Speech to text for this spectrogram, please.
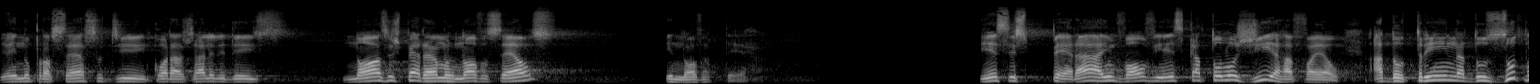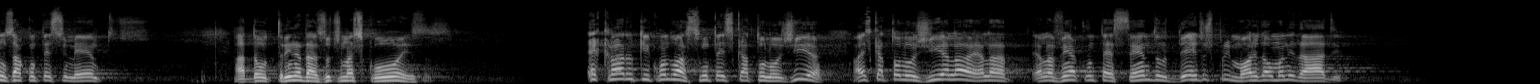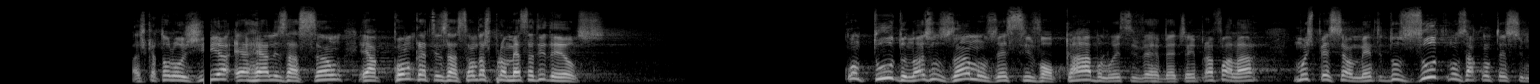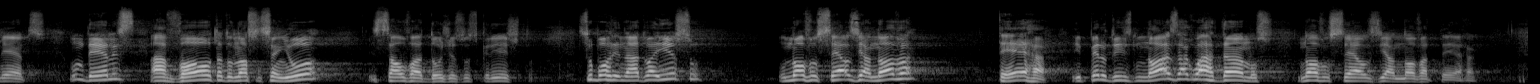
E aí, no processo de encorajá-lo, ele diz: Nós esperamos novos céus e nova terra. E esse esperar envolve escatologia, Rafael, a doutrina dos últimos acontecimentos, a doutrina das últimas coisas. É claro que quando o assunto é escatologia, a escatologia ela, ela, ela vem acontecendo desde os primórdios da humanidade. A escatologia é a realização, é a concretização das promessas de Deus. Contudo, nós usamos esse vocábulo, esse verbete aí, para falar muito especialmente dos últimos acontecimentos. Um deles, a volta do nosso Senhor e Salvador Jesus Cristo. Subordinado a isso, o novo céus e a nova terra. E Pedro diz: Nós aguardamos novos céus e a nova terra.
